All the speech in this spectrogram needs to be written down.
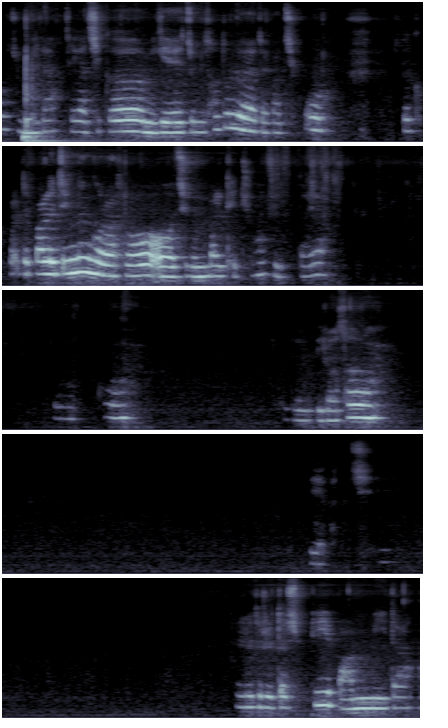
섞어줍니다. 제가 지금 이게 좀 서둘러야 돼가지고 급할 때 빨리 찍는 거라서 어, 지금 빨리 대충 할 수 있어요. 그리고 이를 밀어서 네 같이 알려드렸다시피 맙니다.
